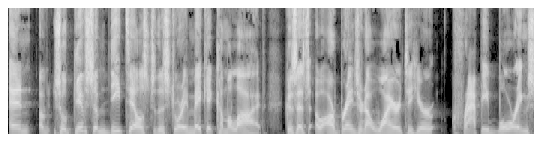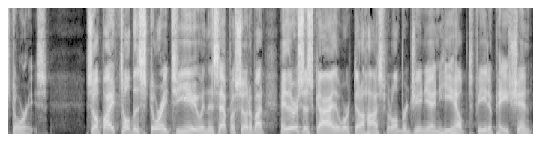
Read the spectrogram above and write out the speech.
And um, so give some details to the story, make it come alive because our brains are not wired to hear crappy, boring stories. So if I told the story to you in this episode about, hey, there's this guy that worked at a hospital in Virginia and he helped feed a patient,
